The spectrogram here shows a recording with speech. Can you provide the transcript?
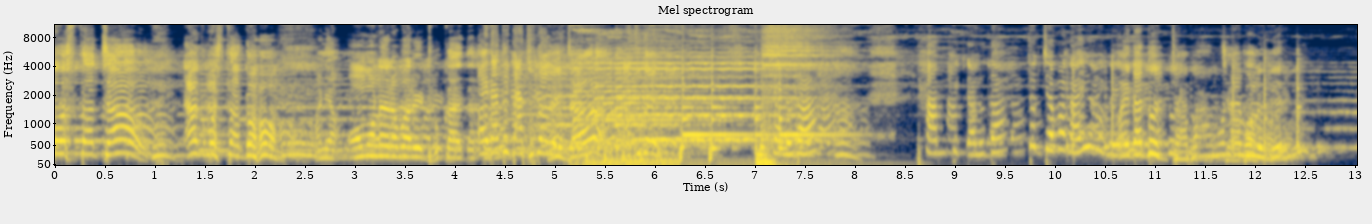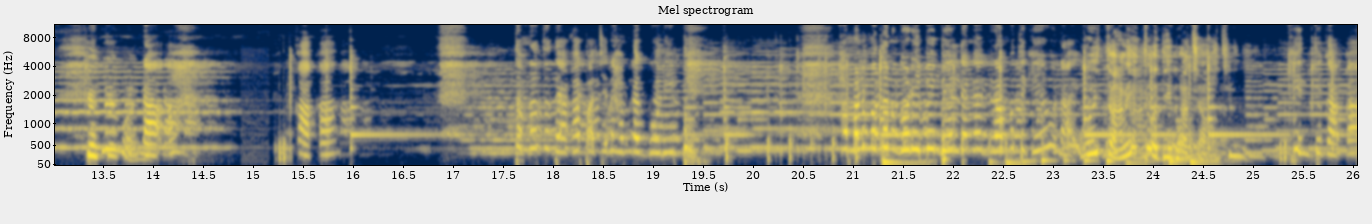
বস্তা চাও এক বস্তা মানে অমনের বাড়ি ঢুকায় যা। থাম কি কালুদা তোর যাবা নাই হবে। ওই দাদু যাবা বলে মানে? না কাকা তোমরা তো দেখা পাচ্ছেন আমরা গরিব। আমার মতন গরিবই বেলডাঙ্গা গ্রাম থেকে কেউ নাই। ওই জানি তো দিবা কিন্তু কাকা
